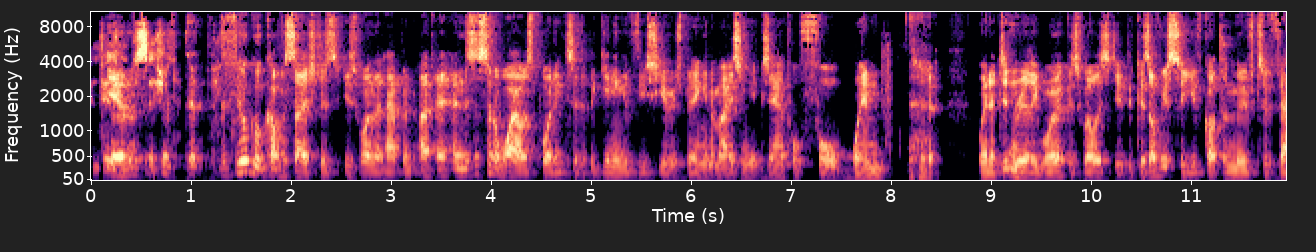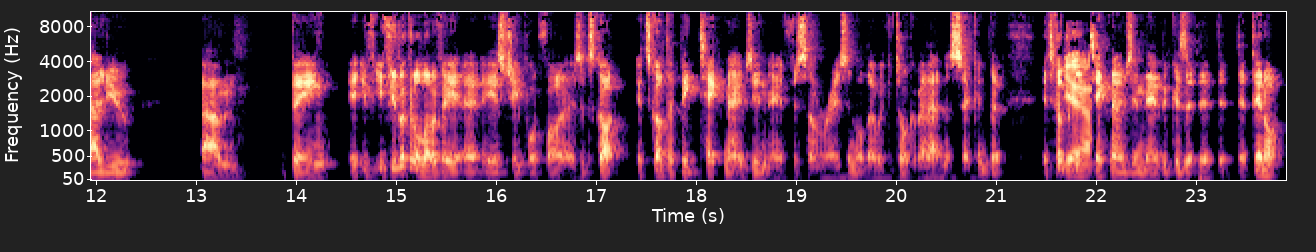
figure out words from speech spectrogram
yeah, the, the, the feel good conversation is, is one that happened, uh, and this is sort of why I was pointing to the beginning of this year as being an amazing example for when when it didn't really work as well as it did, because obviously you've got the move to value um, being if, if you look at a lot of ESG portfolios, it's got it's got the big tech names in there for some reason. Although we can talk about that in a second, but it's got the yeah. big tech names in there because it, it, they're not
